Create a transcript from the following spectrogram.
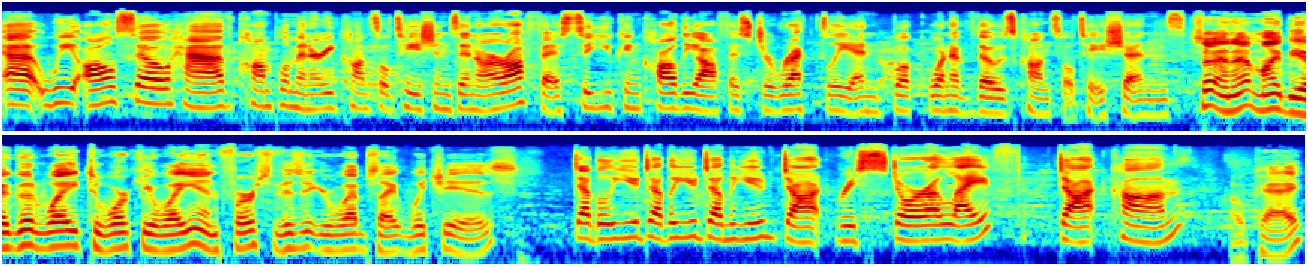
Uh, we also have complimentary consultations in our office, so you can call the office directly and book one of those consultations. So, and that might be a good way to work your way in. First, visit your website, which is www.restoralife.com. okay,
